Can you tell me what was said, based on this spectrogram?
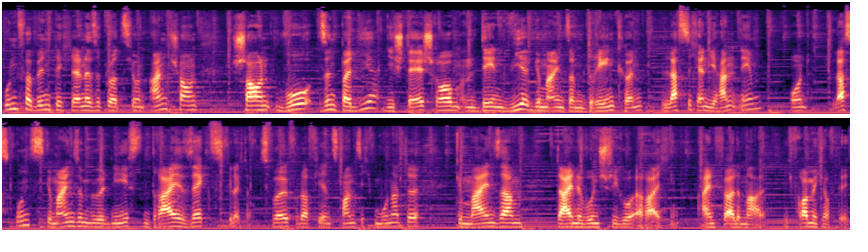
unverbindlich deine Situation anschauen, schauen, wo sind bei dir die Stellschrauben, an denen wir gemeinsam drehen können. Lass dich an die Hand nehmen und lass uns gemeinsam über die nächsten drei, sechs, vielleicht auch zwölf oder 24 Monate gemeinsam deine Wunschfigur erreichen. Ein für alle Mal. Ich freue mich auf dich.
